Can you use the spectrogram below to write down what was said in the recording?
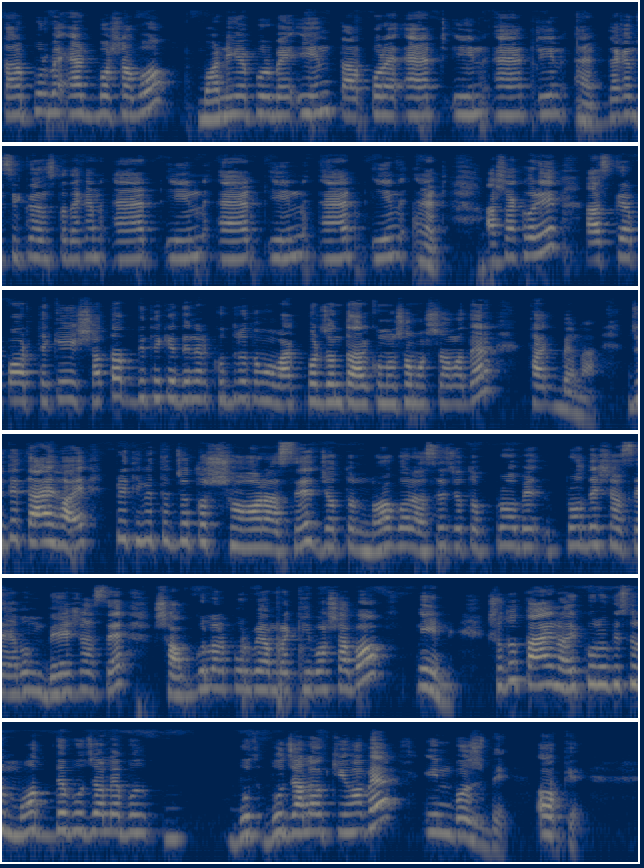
তার পূর্বে অ্যাট বসাবো মর্নিং এর পূর্বে ইন তারপরে at in at in at দেখেন সিকোয়েন্সটা দেখেন at in at in at in at আশা করি আজকের পর থেকে এই শতাব্দী থেকে দিনের ক্ষুদ্রতম ভাগ পর্যন্ত আর কোনো সমস্যা আমাদের থাকবে না। যদি তাই হয়, পৃথিবীতে যত শহর আছে, যত নগর আছে, যত প্রদেশ আছে এবং দেশ আছে, সবগুলোর পূর্বে আমরা কি বসাবো? ইন। শুধু তাই নয়, কোনো কিছুর মধ্যে বুঝালে বুঝালেও কি হবে? ইন বসবে। ওকে।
